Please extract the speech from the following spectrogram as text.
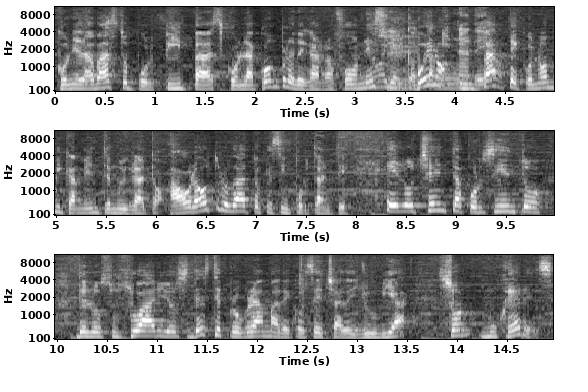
con el abasto por pipas, con la compra de garrafones, No, y el bueno, impacta económicamente muy grato. Ahora, otro dato que es importante, el 80% de los usuarios de este programa de cosecha de lluvia son mujeres.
